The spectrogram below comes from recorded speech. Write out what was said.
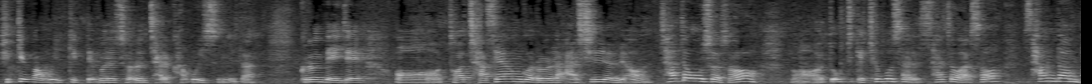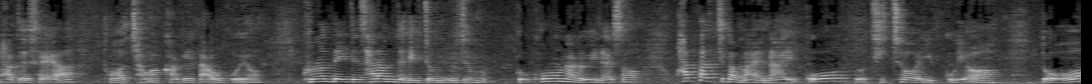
빗겨가고 있기 때문에 저는 잘 가고 있습니다. 그런데 이제 어, 더 자세한 거를 아시려면 찾아오셔서 어, 쪽집게 최보사를 찾아와서 상담 받으셔야 더 정확하게 나오고요. 그런데 이제 사람들이 좀 요즘 그 코로나로 인해서 화딱지가 많이 나 있고 또 지쳐 있고요. 또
